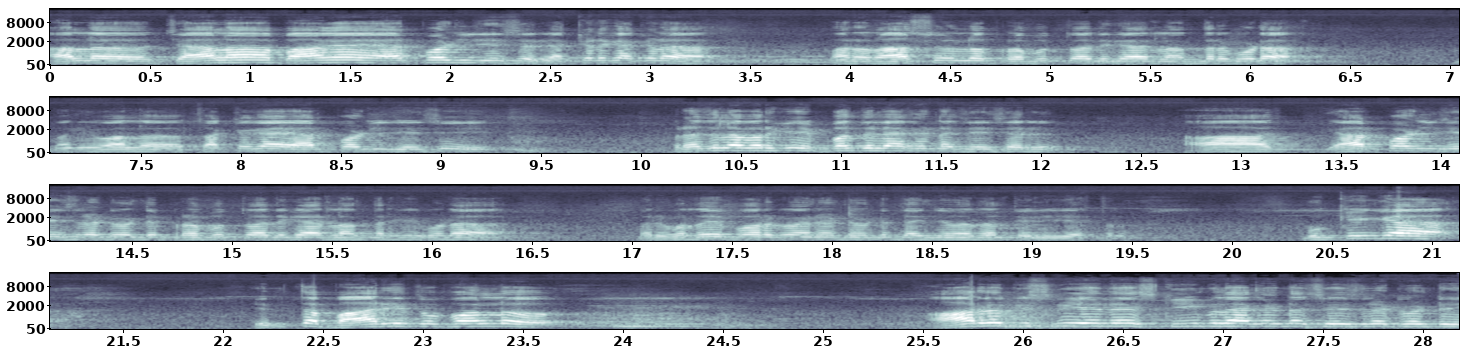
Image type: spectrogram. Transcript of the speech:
వాళ్ళు చాలా బాగా ఏర్పాట్లు చేశారు. ఎక్కడికక్కడ మన రాష్ట్రంలో ప్రభుత్వ అధికారులు అందరూ కూడా మరి వాళ్ళు చక్కగా ఏర్పాట్లు చేసి ప్రజలెవరికి ఇబ్బంది లేకుండా చేశారు. ఆ ఏర్పాట్లు చేసినటువంటి ప్రభుత్వ అధికారులందరికీ కూడా మరి హృదయపూర్వకమైనటువంటి ధన్యవాదాలు తెలియజేస్తున్నాం ముఖ్యంగా ఇంత భారీ తుఫాన్లో ఆరోగ్యశ్రీ అనే స్కీమ్ లేకుండా చేసినటువంటి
